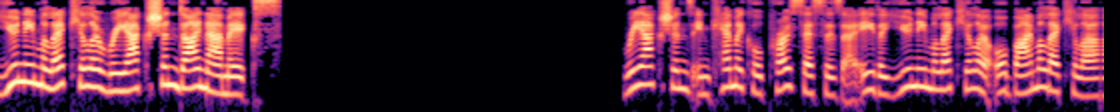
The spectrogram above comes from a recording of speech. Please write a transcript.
Unimolecular reaction dynamics Reactions in chemical processes are either unimolecular or bimolecular.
